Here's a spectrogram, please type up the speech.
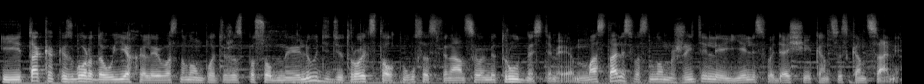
и так как из города уехали в основном платежеспособные люди, Детройт столкнулся с финансовыми трудностями. Остались в основном жители, еле сводящие концы с концами.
